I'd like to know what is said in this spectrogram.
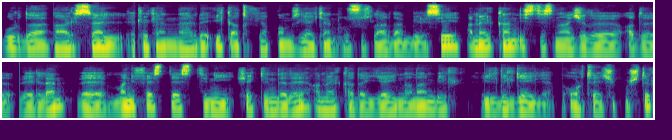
Burada tarihsel kökenlerde ilk atıf yapmamız gereken hususlardan birisi Amerikan istisnacılığı adı verilen ve Manifest Destiny şeklinde de Amerika'da yayınlanan bir bildirgeyle ortaya çıkmıştır.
